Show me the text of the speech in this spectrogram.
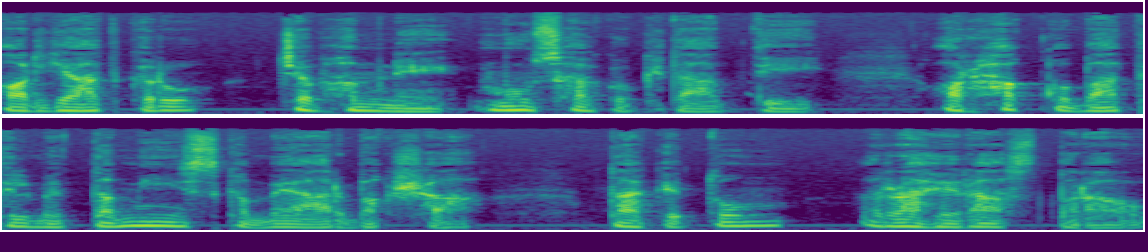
اور یاد کرو، جب ہم نے موسیٰ کو کتاب دی اور حق و باطل میں تمیز کا معیار بخشا تاکہ تم راہ راست پر آؤ۔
